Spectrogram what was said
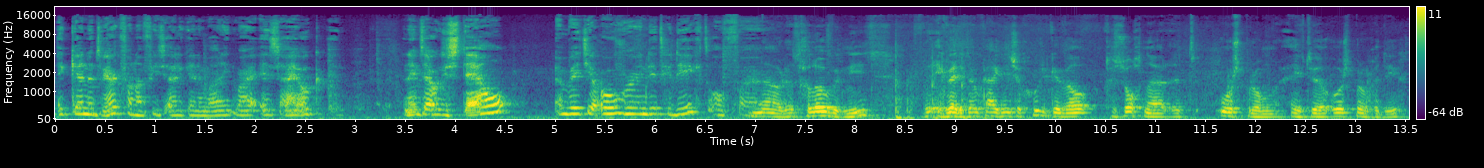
Ik ken het werk van Hafiz eigenlijk helemaal niet, maar is hij ook, neemt hij ook de stijl een beetje over in dit gedicht? Of, uh... Nou, dat geloof ik niet. Ik weet het ook eigenlijk niet zo goed. Ik heb wel gezocht naar het oorsprong, eventueel oorsprong-gedicht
